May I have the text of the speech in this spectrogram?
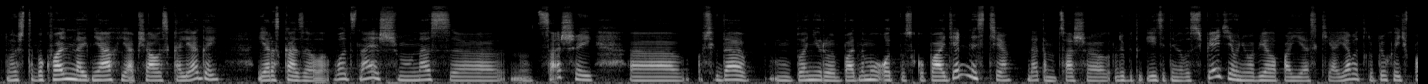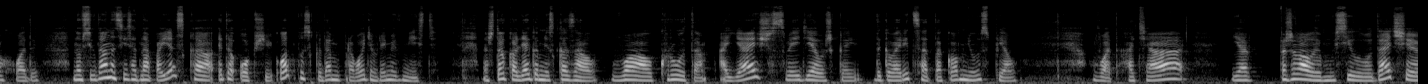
потому что буквально на днях я общалась с коллегой, я рассказывала, вот знаешь, у нас э, ну, с Сашей э, всегда планируем по одному отпуску по отдельности, да, там Саша любит ездить на велосипеде, у него велопоездки, а я вот люблю ходить в походы. Но всегда у нас есть одна поездка, это общий отпуск, когда мы проводим время вместе. На что коллега мне сказал, вау, круто, а я еще своей девушкой договориться о таком не успел. Вот, хотя я пожелала ему силы удачи,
